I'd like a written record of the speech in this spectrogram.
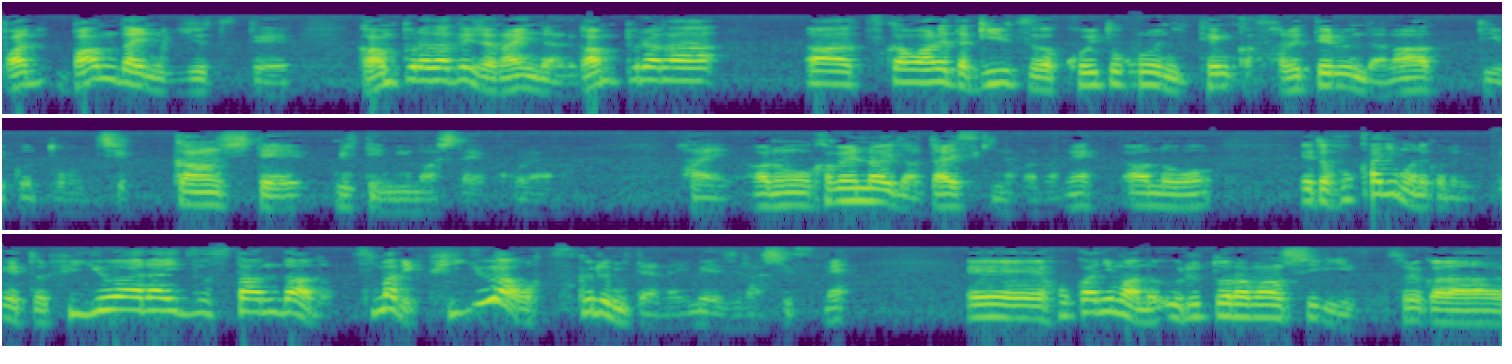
ババンダイの技術ってガンプラだけじゃないんだね。ガンプラがあ使われた技術がこういうところに転化されてるんだなっていうことを実感して見てみましたよ、これは。はい。あの、仮面ライダー大好きな方ね。あの、えっと、他にもね、この、えっと、フィギュアライズスタンダード。つまり、フィギュアを作るみたいなイメージらしいですね。えー、他にもあの、ウルトラマンシリーズ、それから、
